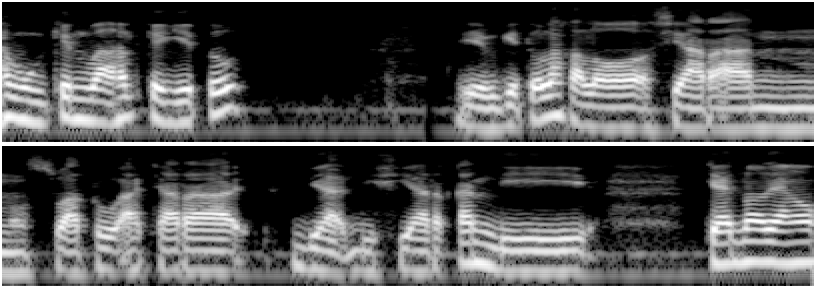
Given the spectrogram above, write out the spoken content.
gak mungkin banget kayak gitu. Ya begitulah kalau siaran suatu acara dia disiarkan di channel yang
